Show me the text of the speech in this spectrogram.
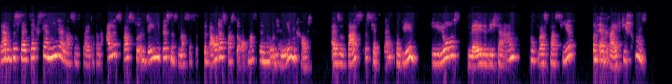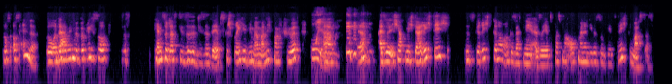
Ja, du bist seit sechs Jahren Niederlassungsleiterin. Alles, was du im Daily Business machst, das ist genau das, was du auch machst, wenn du ein Unternehmen kaufst. Also was ist jetzt dein Problem? Geh los, melde dich da an, guck, was passiert und ergreif die Chance. Schluss aus Ende. So, und da habe ich mir wirklich so, das, kennst du das, diese, diese Selbstgespräche, die man manchmal führt? Oh ja. Ähm, ja? Also ich habe mich da richtig ins Gericht genommen und gesagt, nee, also jetzt pass mal auf, meine Liebe, so geht's nicht, du machst das.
